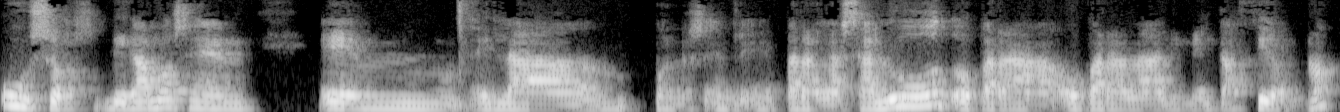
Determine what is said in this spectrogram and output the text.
usos, digamos, en, para la salud o para, o para la alimentación, ¿no?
